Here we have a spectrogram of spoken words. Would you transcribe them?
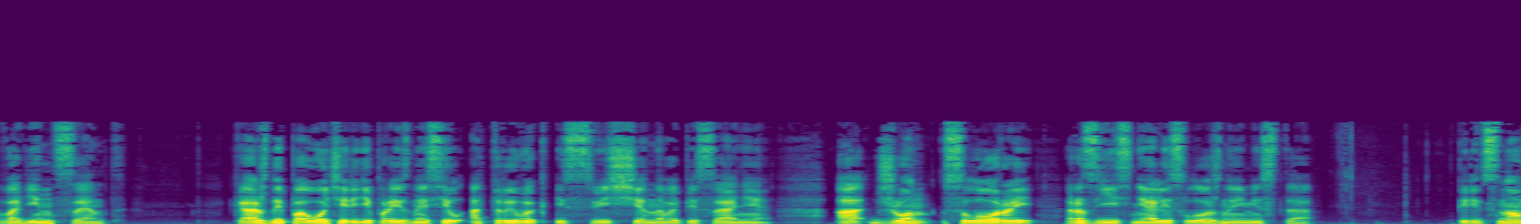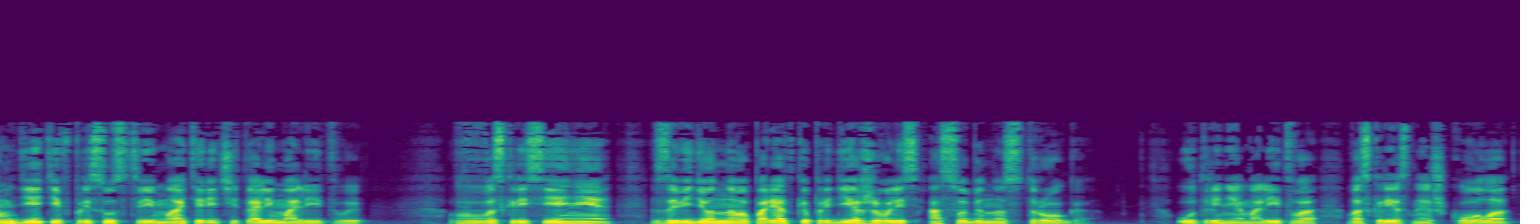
в один цент. Каждый по очереди произносил отрывок из священного писания, а Джон с Лорой разъясняли сложные места. Перед сном дети в присутствии матери читали молитвы. В воскресенье заведенного порядка придерживались особенно строго. Утренняя молитва, воскресная школа –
